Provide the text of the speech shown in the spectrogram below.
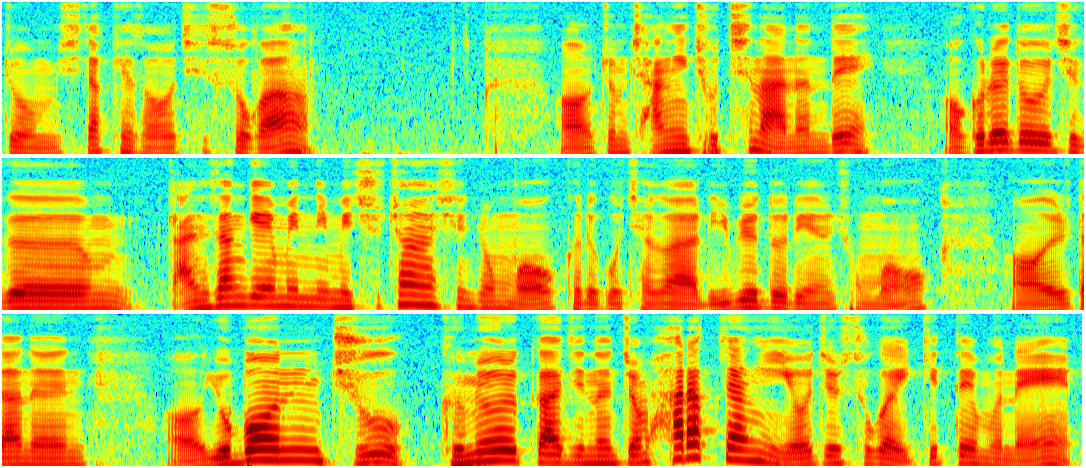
좀 시작해서 지수가 어, 좀 장이 좋진 않은데 어, 그래도 지금 안산개미님이 추천하신 종목 그리고 제가 리뷰 드리는 종목 어, 일단은 어, 요번 주 금요일까지는 좀 하락장이 이어질 수가 있기 때문에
